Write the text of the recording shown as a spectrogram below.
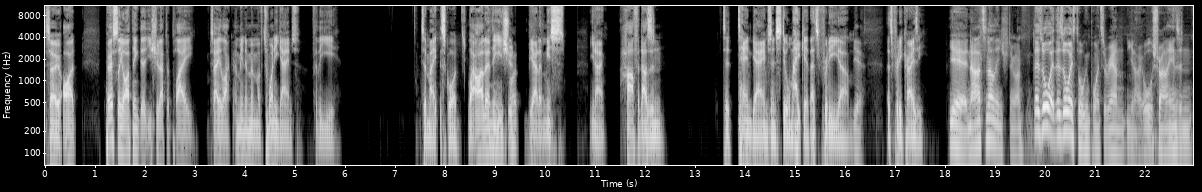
so I personally, I think that you should have to play, say, like a minimum of twenty games for the year to make the squad. Like I don't think you should be able to miss, you know, half a dozen to ten games and still make it. That's pretty um yeah. That's pretty crazy. Yeah, no, it's another interesting one. There's always there's always talking points around, you know, all Australians and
